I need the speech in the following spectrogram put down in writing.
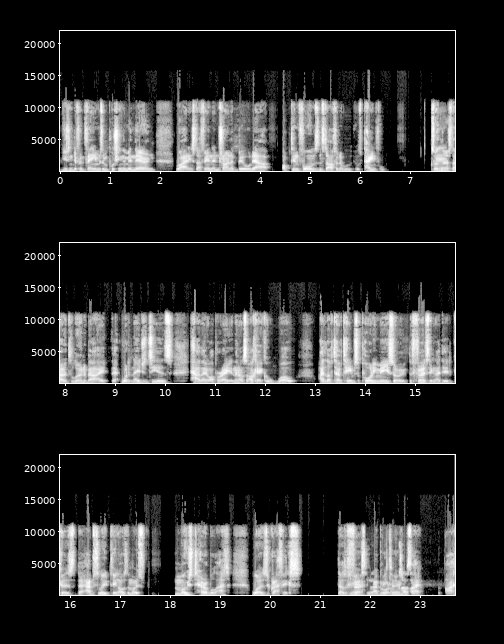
using different themes and pushing them in there and writing stuff in and trying to build out opt-in forms and stuff. And it was, it was painful. So mm. then I started to learn about what an agency is, how they operate, and then I was like, okay, cool. Well, I'd love to have teams supporting me. So the first thing I did, because the absolute thing I was the most most terrible at was graphics. That was the yeah, first thing that I brought up. I was like, I,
